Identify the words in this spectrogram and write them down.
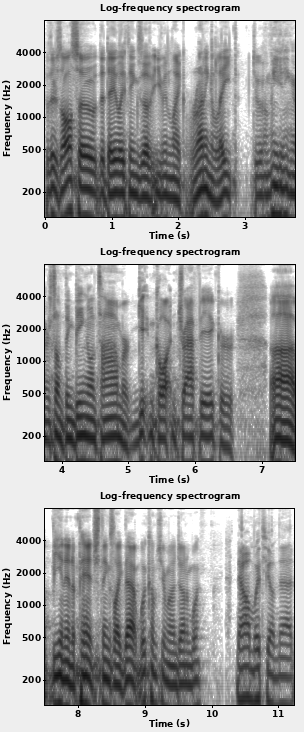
But there's also the daily things of even like running late to a meeting or something, being on time or getting caught in traffic or uh, being in a pinch, things like that. What comes to your mind, Johnny boy? No, I'm with you on that.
